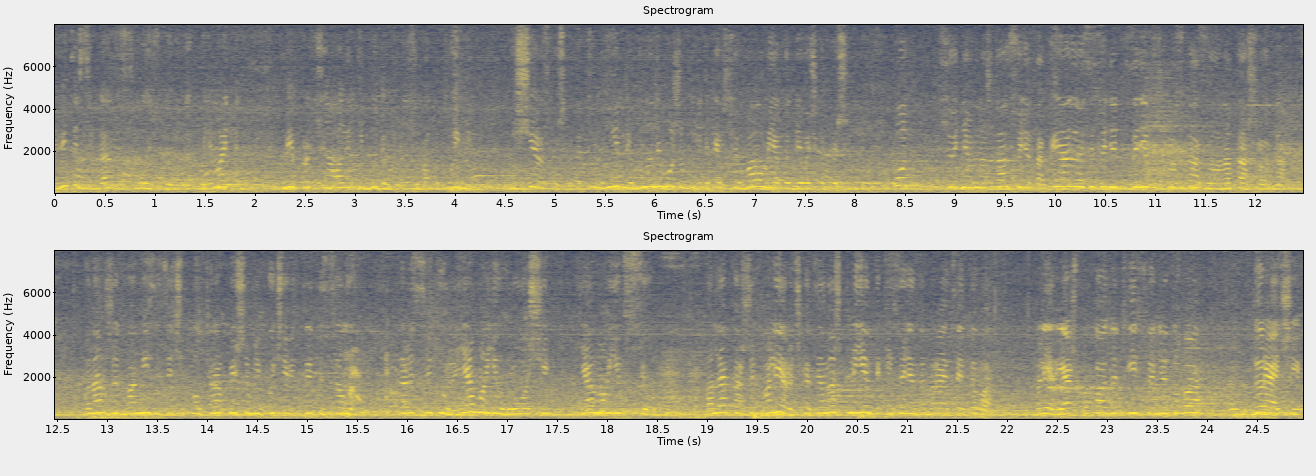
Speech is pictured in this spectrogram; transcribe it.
дивіться завжди за свою сторону. Розумієте? Ми працювали і будемо працювати. Пойміть. І ще раз хочу сказати, торгівля, воно не може бути таке все вау, як от дівчинка пише. От сьогодні в нас так, сьогодні так. Я Леся сьогодні за дівчинку розказувала, Наташа одна. Вона вже два місяці чи полтора пише, мені хоче відкрити салон. Каже, Світуля, я маю гроші, я маю все. Але каже, Валерочка, це наш клієнт, який сьогодні забирає цей товар. Валер, я ж показую твій сьогодні товар. До речі, е,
